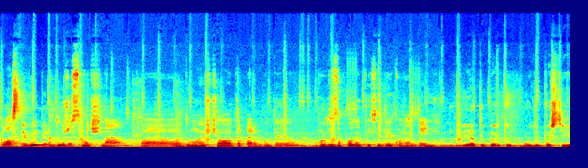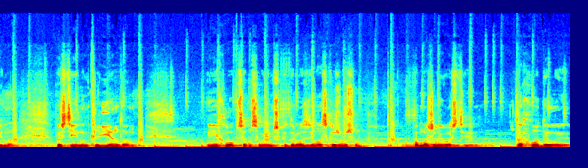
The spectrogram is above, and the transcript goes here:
класний вибір. Дуже смачна. Е, Думаю, що тепер буде буду заходити сюди кожен день. Я тепер тут буду постійно, постійним клієнтом і хлопцям своїм з підрозділу скажу, щоб по можливості заходили,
